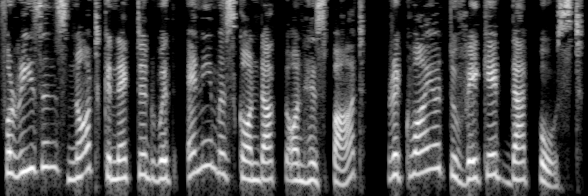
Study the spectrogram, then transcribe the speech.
for reasons not connected with any misconduct on his part, required to vacate that post.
